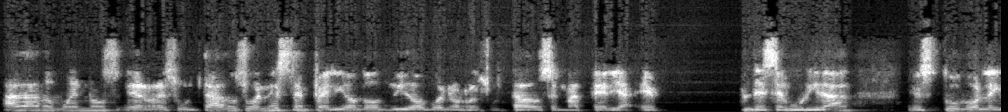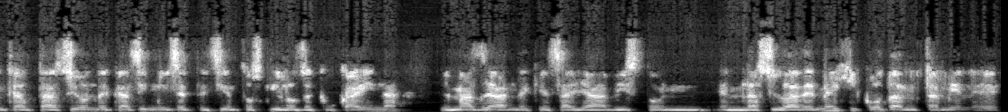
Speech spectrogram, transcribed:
ha dado buenos eh, resultados o en este periodo dio buenos resultados en materia eh, de seguridad. Estuvo la incautación de casi 1.700 kilos de cocaína, el más grande que se haya visto en, en la Ciudad de México. También eh,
